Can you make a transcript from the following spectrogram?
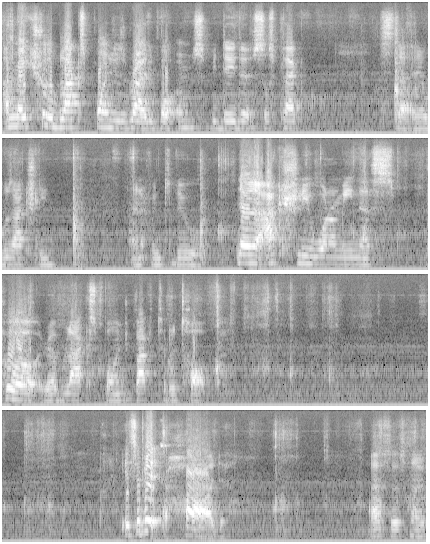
And make sure the black sponge is right at the bottom so they don't suspect that it was actually anything to do. No, no, actually what I mean is put the black sponge back to the top. It's a bit hard as there's no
